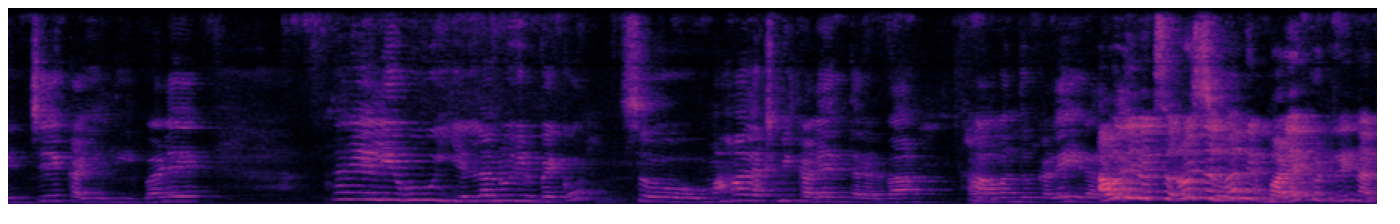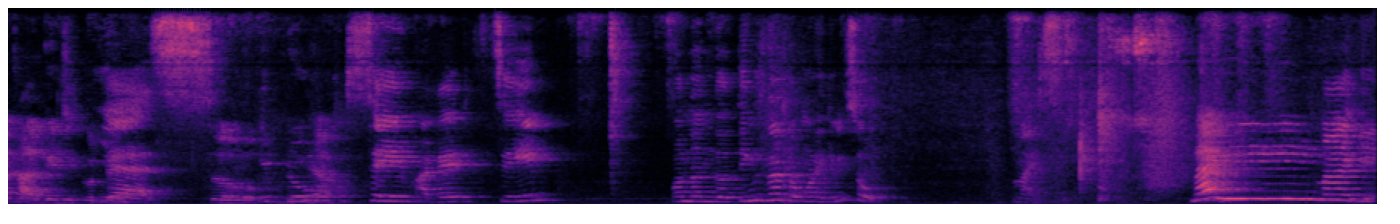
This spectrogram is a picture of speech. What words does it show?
ಗೆಜ್ಜೆ ಕೈಯಲ್ಲಿ ಬಳೆ ಕೈಯಲ್ಲಿ ಹೂ ಎಲ್ಲಾನು ಇರಬೇಕು. ಸೊ ಮಹಾಲಕ್ಷ್ಮಿ ಕಳೆ ಅಂತಾರಲ್ವಾ? ಆ ಒಂದು ಕಳೆ ಸರೋಜ್ ಬಳೆ ಕೊಟ್ರಿ ನಾನು ಕಾಲ್ ಗೆಜ್ಜೆ ಕೊಟ್ಟೆ ಸೊ ಇಬ್ರು ಸೇಮ್ ಅದೇ ಸೇಮ್ ಒಂದೊಂದು ಥಿಂಗ್ಸ್ನ ತಗೊಂಡಿದ್ವಿ. So nice Maggi Maggi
